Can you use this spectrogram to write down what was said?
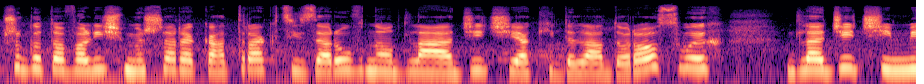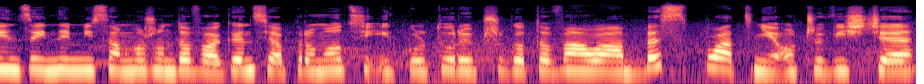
Przygotowaliśmy szereg atrakcji zarówno dla dzieci, jak i dla dorosłych. Dla dzieci m.in. Samorządowa Agencja Promocji i Kultury przygotowała bezpłatnie oczywiście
